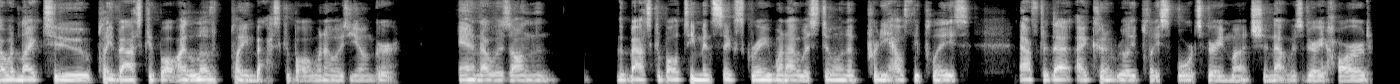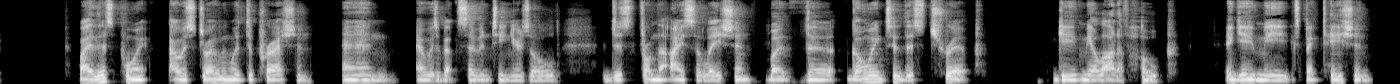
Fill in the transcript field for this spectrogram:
I would like to play basketball. I loved playing basketball when I was younger. And I was on the, basketball team in sixth grade when I was still in a pretty healthy place. After that, I couldn't really play sports very much, and that was very hard. By this point, I was struggling with depression, and I was about 17 years old, just from the isolation. But the going to this trip gave me a lot of hope. It gave me expectation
